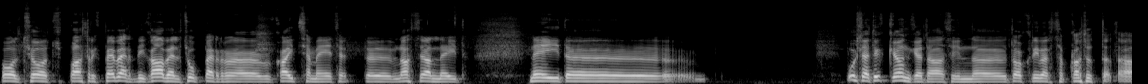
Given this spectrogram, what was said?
Paul George, Patrick Beverly ka veel super äh, kaitsemees, et noh, seal neid, neid pusletükke on, keda siin Doc Rivers saab kasutada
